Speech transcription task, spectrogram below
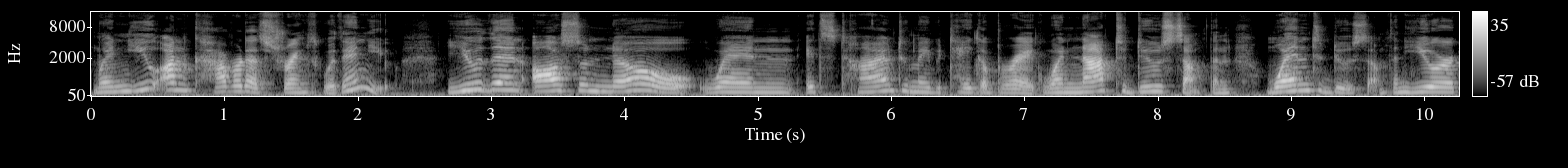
when you uncover that strength within you, you then also know when it's time to maybe take a break, when not to do something, when to do something. Your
